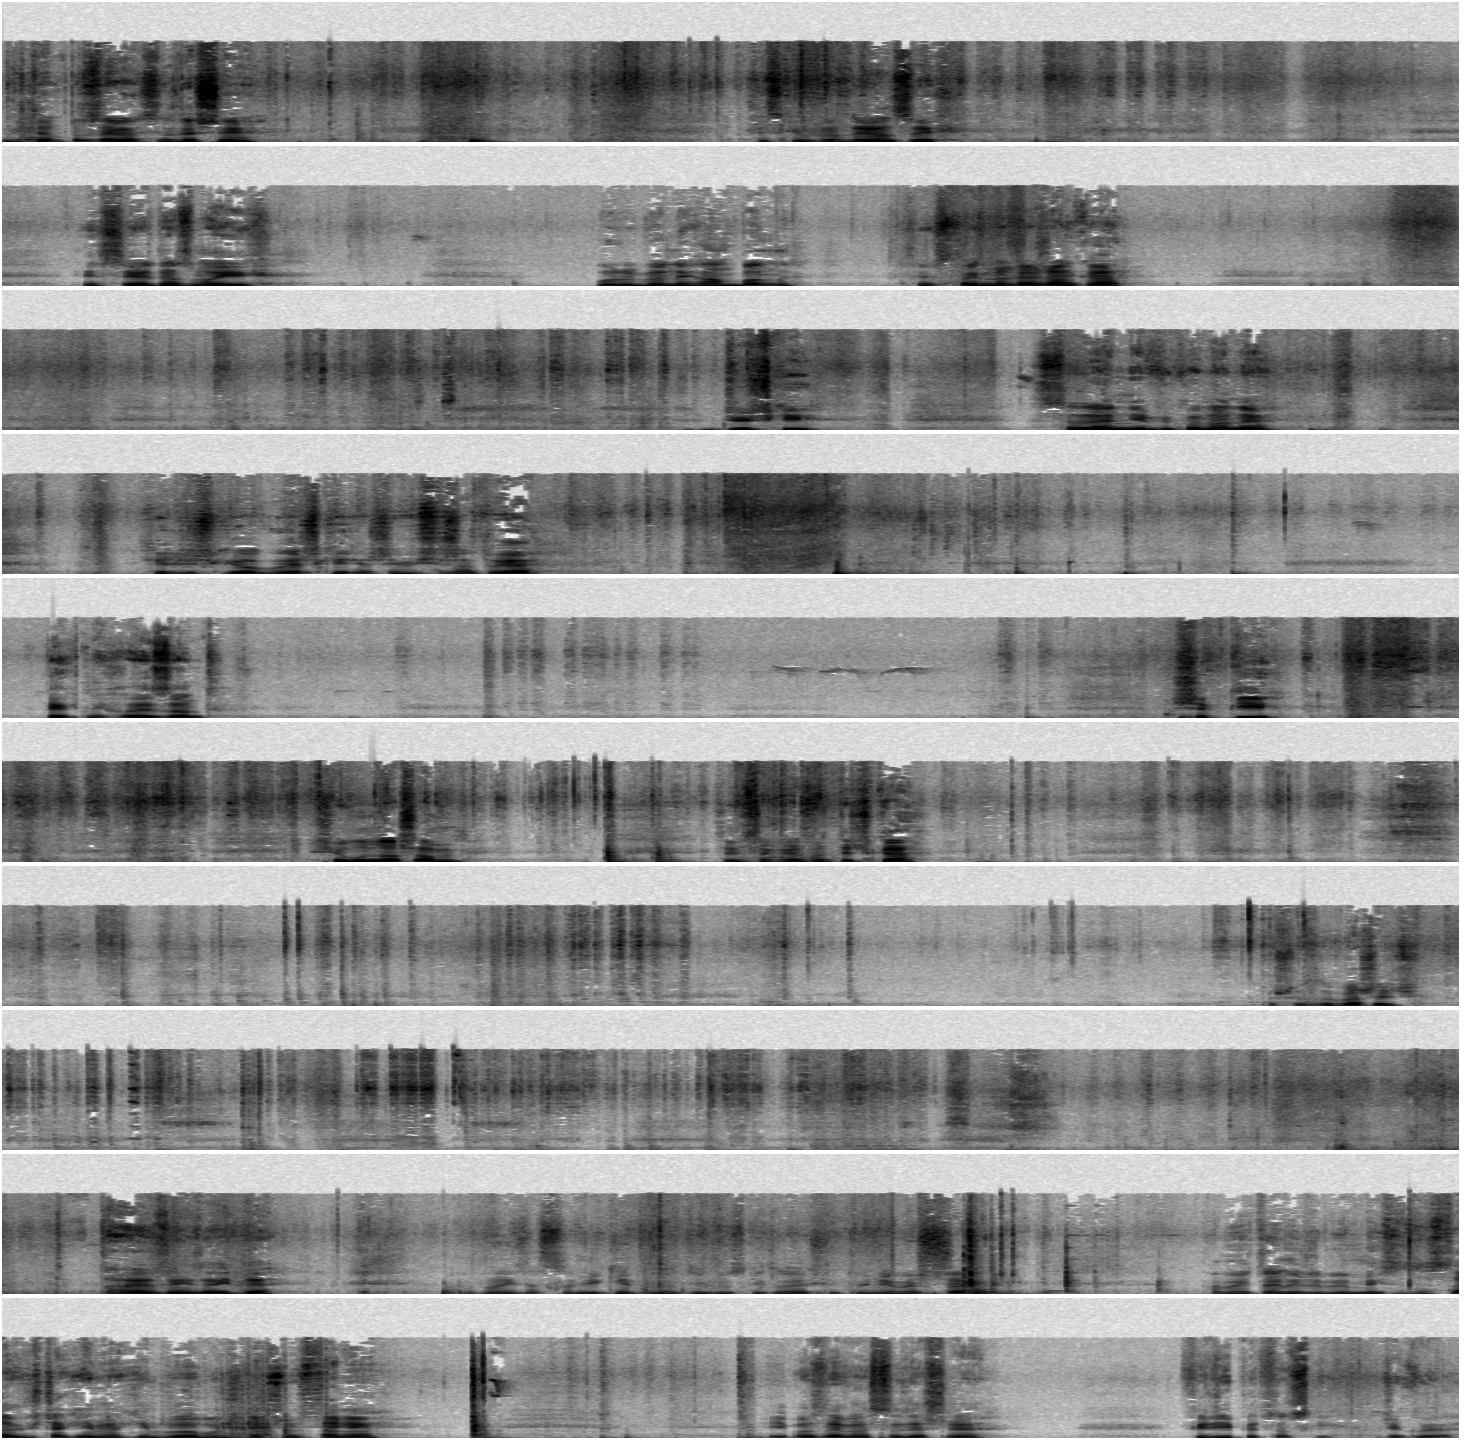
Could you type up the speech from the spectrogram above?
Witam, pozdrawiam serdecznie wszystkich oglądających. Jest to jedna z moich ulubionych ambon. To jest fajna leżanka. Dziuczki starannie wykonane. Kieliszki, ogóreczki, oczywiście żartuję. Piękny horyzont. Szybki się unoszą. To jest taka zatyczka. Proszę zobaczyć. To jest, nie zejdę. Bo i za tej wioski to ja się tu nie mieszczę. Pamiętajmy, żeby miejsce zostawić takim, jakim było, bądź w lepszym stanie. I pozdrawiam serdecznie Filip Piotrowski. Dziękuję.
